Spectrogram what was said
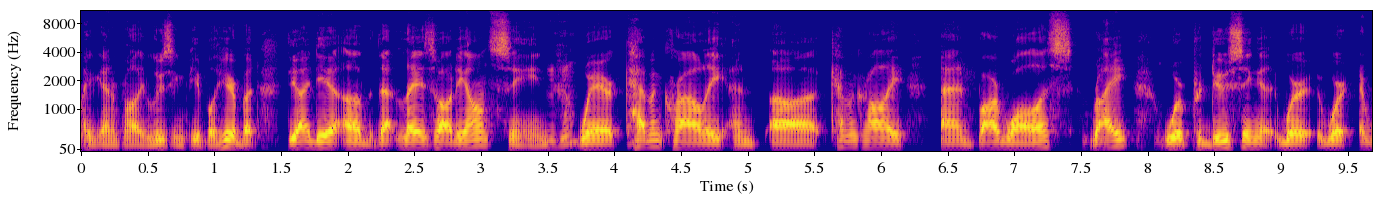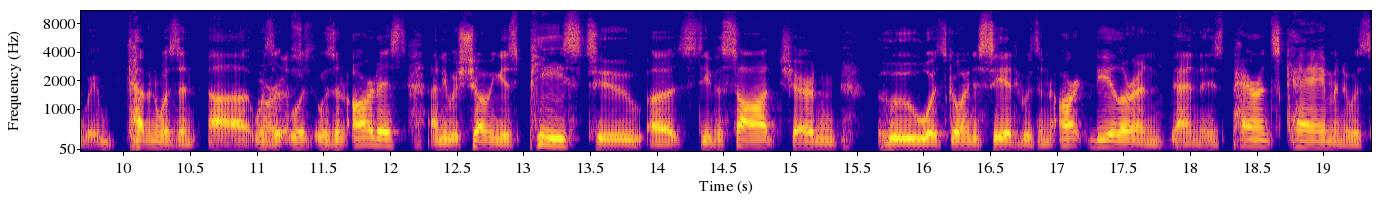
again, I'm probably losing people here, but the idea of that Les Audiences scene Mhm. where Kevin Crowley and uh, Kevin Crowley and Barb Wallace, Mm-hmm. right, were producing it. Where, where Kevin was an uh, was, a, Artist. was was an artist, and he was showing his piece to uh, Steve Assad Sheridan, who was going to see it, who was an art dealer, and Mm-hmm. and his parents came, and it was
